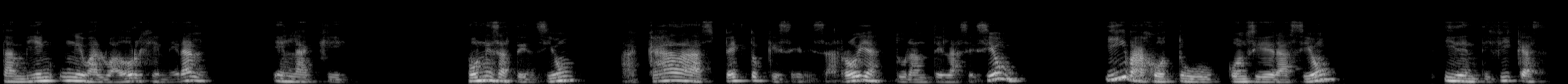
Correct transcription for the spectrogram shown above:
también un evaluador general en la que pones atención a cada aspecto que se desarrolla durante la sesión y bajo tu consideración identificas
